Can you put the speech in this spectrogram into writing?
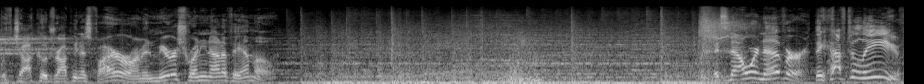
With Jaco dropping his firearm and Mirish running out of ammo. It's now or never. They have to leave.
